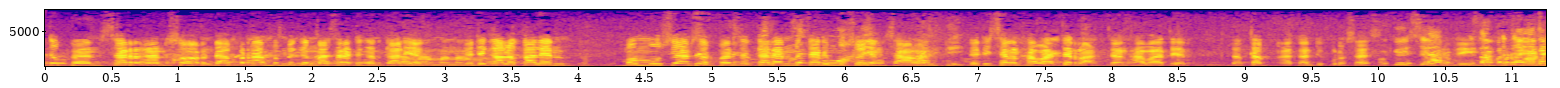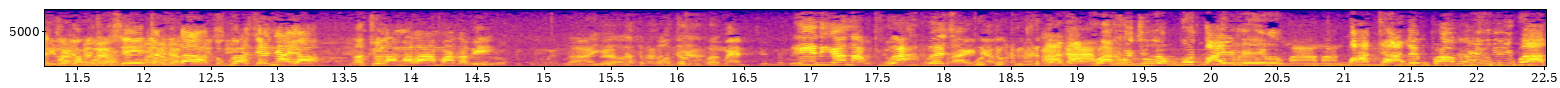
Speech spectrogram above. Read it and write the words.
itu Banser Ansor, tidak pernah memberikan masalah dengan kalian. Jadi kalau kalian memusuhi Ansor Banser, kalian mencari musuh yang salah. Jadi jangan khawatir lah, jangan khawatir. Tetap akan diproses. Oke, Siap, kita percayakan kepada polisi dan kita tunggu hasilnya ya. Aduh lama-lama tapi. Nah iya, cepat dokumen. Ini, ini kan anak buah wes bodoh Anak buahku dilebut Pak Emil. Padane babi liwat.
